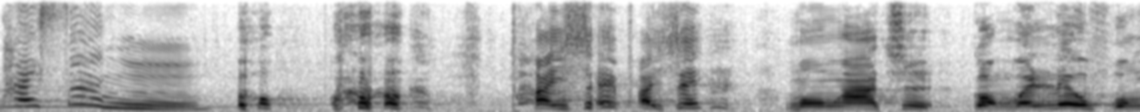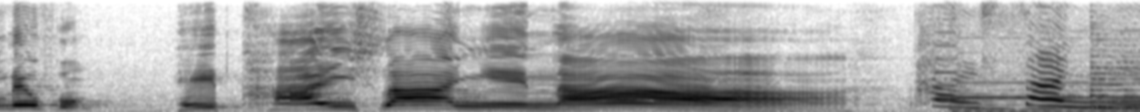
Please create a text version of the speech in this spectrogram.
泰山，歹势歹势，冇牙齿讲话溜风溜风，系泰山人啊！泰山人。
